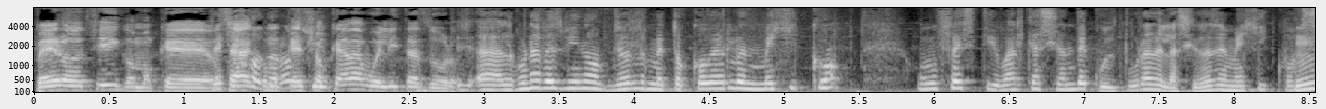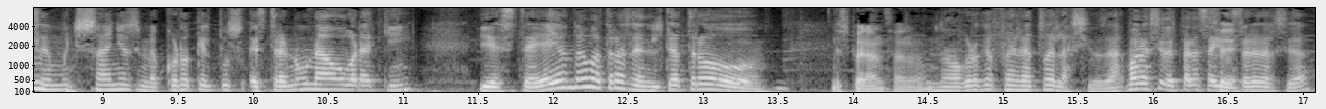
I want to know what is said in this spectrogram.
Pero sí, como que, o hecho, sea, como que choqueaba abuelitas duro. Alguna vez vino, yo me tocó verlo en México, un festival que hacían de cultura de la Ciudad de México hace Mm. muchos años y me acuerdo que él puso, estrenó una obra aquí y este, ahí andaba atrás en el teatro, Esperanza, ¿no? no, creo que fue el Teatro de la Ciudad, bueno, sí, esperanza ahí, Sí. la historia de la ciudad,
